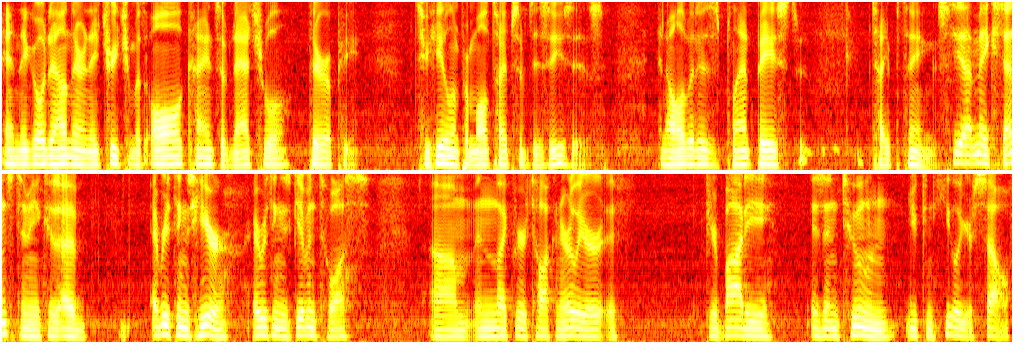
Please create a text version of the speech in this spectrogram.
And they go down there and they treat them with all kinds of natural therapy to heal them from all types of diseases. And all of it is plant based type things. See, that makes sense to me because everything's here. Everything is given to us. Um, and like we were talking earlier, if if your body is in tune, you can heal yourself.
